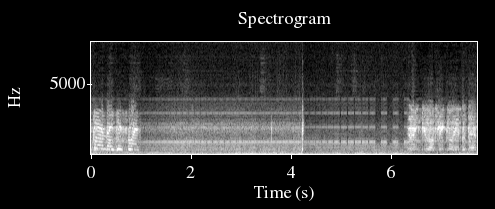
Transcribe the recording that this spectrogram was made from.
Stand by just one. Nine two oh three. Go ahead with that.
